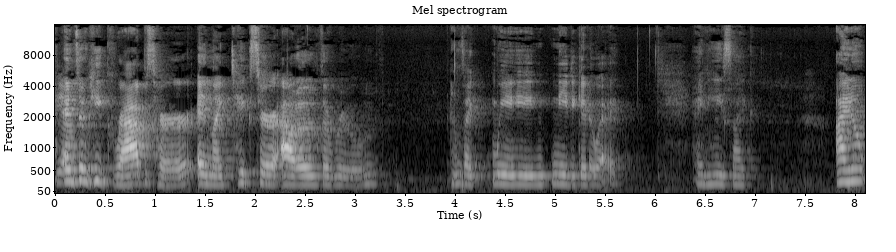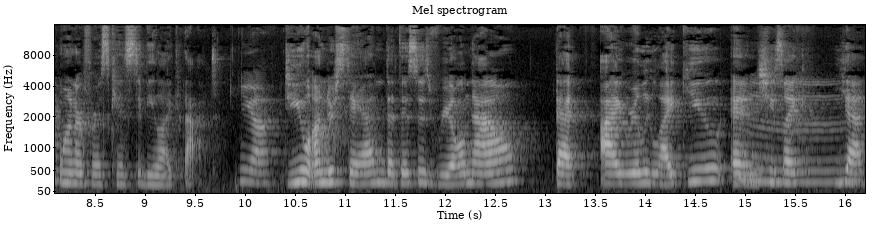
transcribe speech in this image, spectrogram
Yeah. And so he grabs her and like takes her out of the room. He's like, we need to get away. And he's like, I don't want our first kiss to be like that. Yeah. Do you understand that this is real now? That I really like you? And she's like, mm. Yes,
